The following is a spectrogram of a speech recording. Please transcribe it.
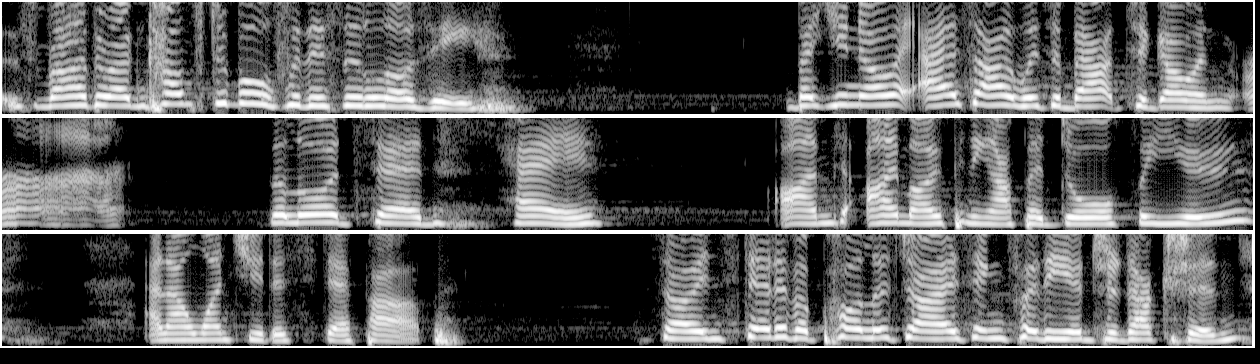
it's rather uncomfortable for this little Aussie. But you know, as I was about to go and the Lord said, Hey, I'm, I'm opening up a door for you and I want you to step up. So instead of apologizing for the introduction,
